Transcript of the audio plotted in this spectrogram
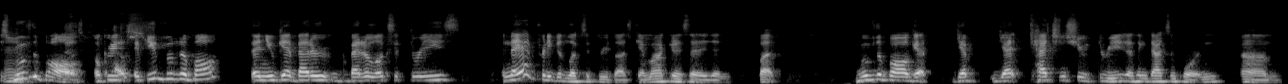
Just Mm. move the ball. Okay. Yes. If you move the ball, then you get better better looks at threes. And they had pretty good looks at threes last game. I'm not gonna say they didn't, but move the ball, get get get catch and shoot threes. I think that's important. Um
